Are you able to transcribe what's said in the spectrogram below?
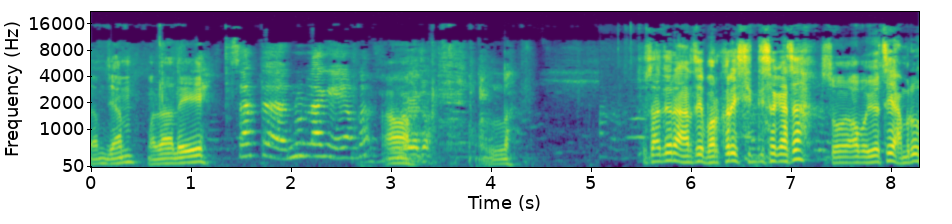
झ्याम मजाले। साग त नुन लाग्यो है अङ्कल। अँ, ल सो साथीहरू हार चाहिँ भर्खरै सिद्धिसकेको छ। सो अब यो चाहिँ हाम्रो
